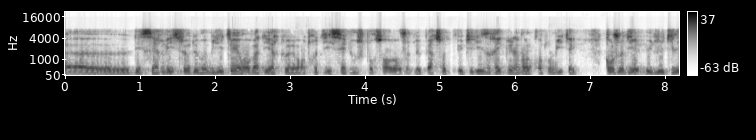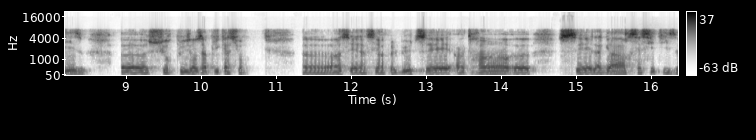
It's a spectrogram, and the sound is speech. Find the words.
euh, des services de mobilité, on va dire qu'entre 10 et 12% de personnes utilisent régulièrement le compte mobilité. Quand je dis l'utilisent, euh, sur plusieurs applications. Euh, hein, c'est un peu le but, c'est un train, c'est la gare, c'est Cities.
